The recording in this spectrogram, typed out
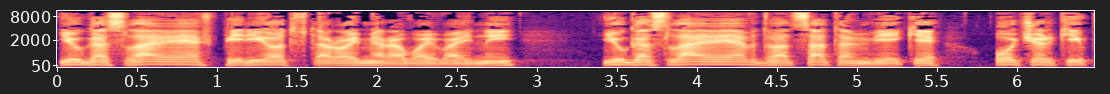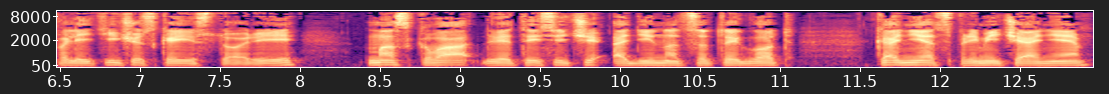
Югославия в период Второй мировой войны. Югославия в 20 веке. Очерки политической истории. Москва, 2011 год. Конец примечания.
